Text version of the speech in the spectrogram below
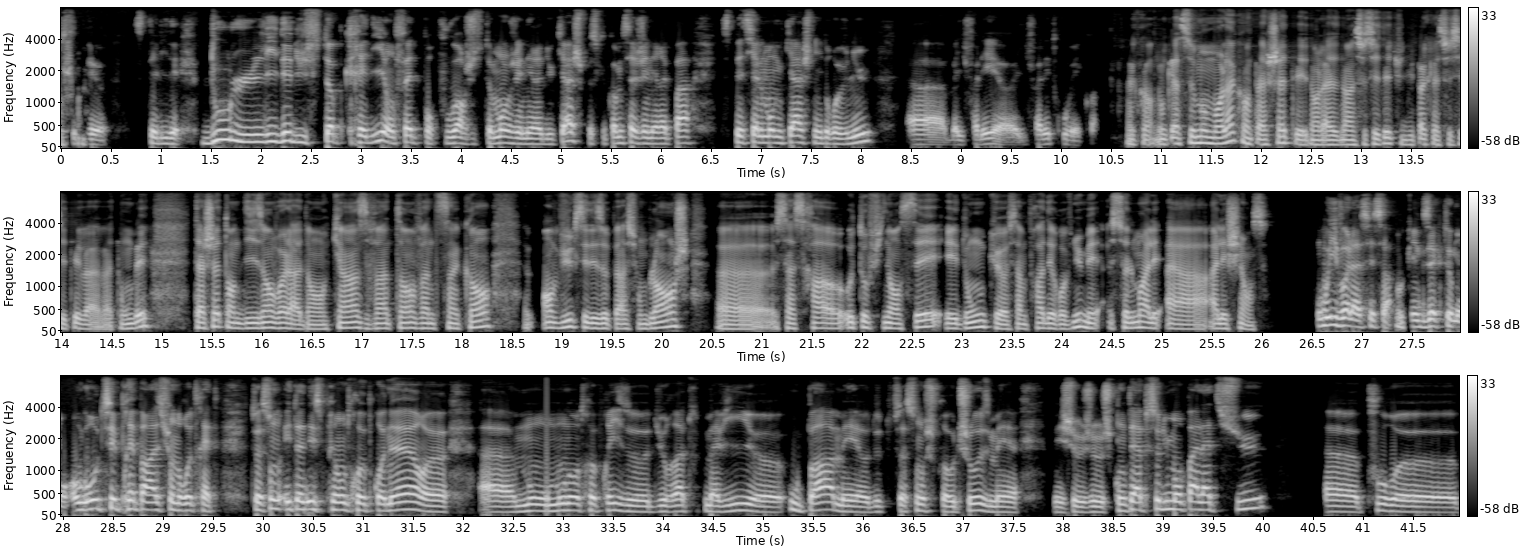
c'était l'idée. D'où l'idée du stop crédit en fait pour pouvoir justement générer du cash, parce que comme ça générait pas spécialement de cash ni de revenus, bah, il fallait il fallait trouver quoi. D'accord. Donc à ce moment-là, quand tu achètes et dans la, société, tu dis pas que la société va, tomber, tu achètes en te disant, voilà, dans 15, 20 ans, 25 ans, en vue que c'est des opérations blanches, euh, ça sera autofinancé et donc euh, ça me fera des revenus, mais seulement à l'échéance. Oui, voilà, c'est ça, exactement. En gros, c'est préparation de retraite. De toute façon, état d'esprit entrepreneur, euh, euh, mon, entreprise euh, durera toute ma vie ou pas, mais de toute façon, je ferai autre chose. Mais, mais je, je, comptais absolument pas là-dessus pour,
